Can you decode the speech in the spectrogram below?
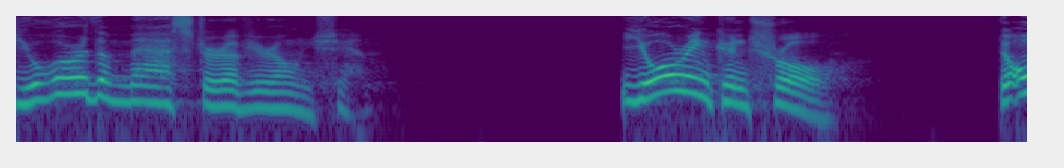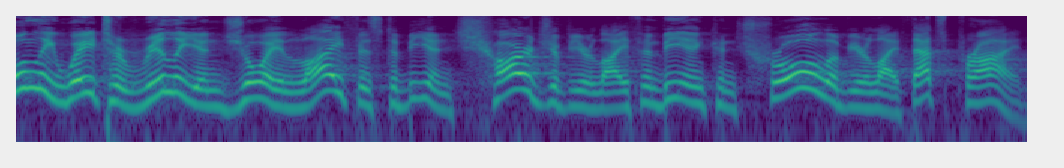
You're the master of your own ship. You're in control. The only way to really enjoy life is to be in charge of your life and be in control of your life. That's pride.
